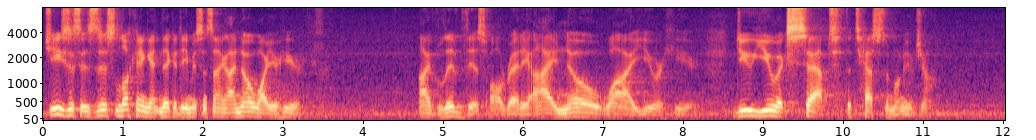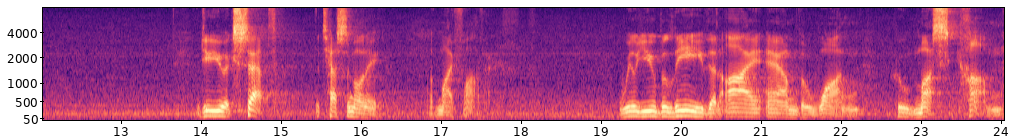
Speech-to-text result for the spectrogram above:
Jesus is just looking at Nicodemus and saying, I know why you're here. I've lived this already. I know why you're here. Do you accept the testimony of John? Do you accept the testimony of my Father? Will you believe that I am the one who must come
